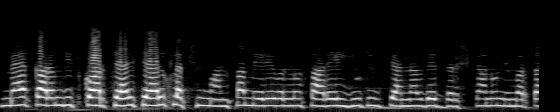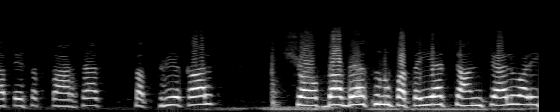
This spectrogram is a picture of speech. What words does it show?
ਮੈਂ ਕਰਮਜੀਤ ਕੌਰ, ਚਹਿਲ ਚਹਿਲ ਕਲੈਕਸ਼ਨ ਮਾਨਸਾ ਮੇਰੇ ਵੱਲੋਂ ਸਾਰੇ YouTube ਚੈਨਲ ਦੇ ਦਰਸ਼ਕਾਂ ਨੂੰ ਨਿਮਰਤਾ ਤੇ ਸਤਿਕਾਰ ਸਹਿਤ ਸਤਿ ਸ੍ਰੀ ਅਕਾਲ। ਸ਼ਾਪ ਦਾ ਐਡਰੈਸ ਤੁਹਾਨੂੰ ਪਤਾ ਹੀ ਹੈ ਚੰਦ ਚਹਿਲ ਵਾਲੀ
